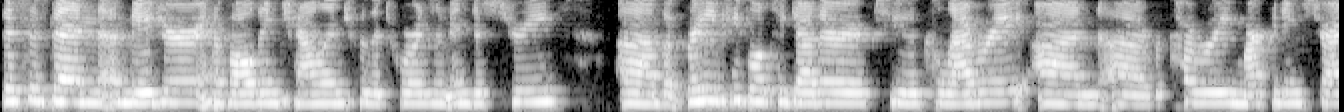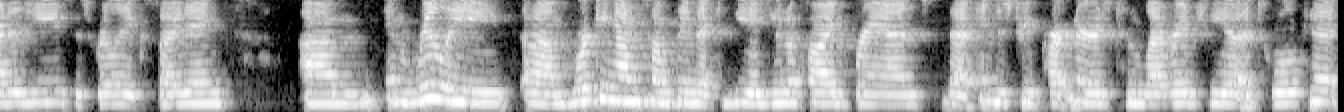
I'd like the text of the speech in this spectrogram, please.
this has been a major and evolving challenge for the tourism industry. Uh, but bringing people together to collaborate on uh, recovery marketing strategies is really exciting. Um, and really um, working on something that can be a unified brand that industry partners can leverage via a toolkit.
